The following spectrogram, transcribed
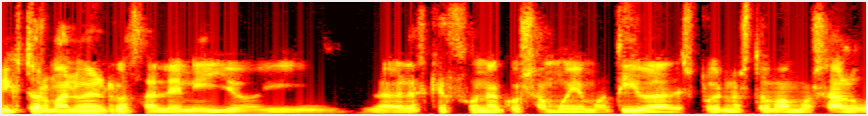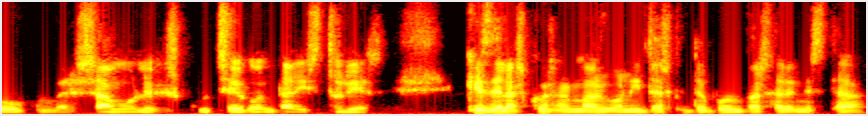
Víctor Manuel Rosalén y yo, y la verdad es que fue una cosa muy emotiva. Después nos tomamos algo, conversamos, les escuché contar historias, que es de las cosas más bonitas que te pueden pasar en esta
